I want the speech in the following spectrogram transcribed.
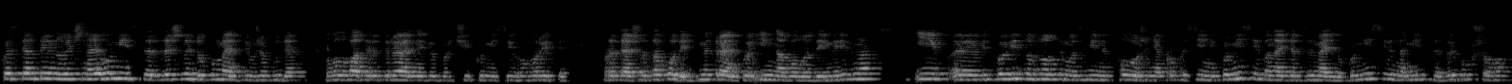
Костянтинович. На його місце зайшли документи. Вже буде голова територіальної виборчої комісії говорити про те, що заходить Дмитренко Інна Володимирівна, і е, відповідно вносимо зміни в положення про постійні комісії. Вона йде в земельну комісію на місце вибувшого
